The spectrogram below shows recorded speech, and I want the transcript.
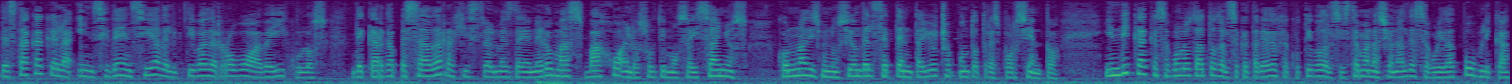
Destaca que la incidencia delictiva de robo a vehículos de carga pesada registra el mes de enero más bajo en los últimos seis años, con una disminución del 78.3%. Indica que, según los datos del Secretariado Ejecutivo del Sistema Nacional de Seguridad Pública,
